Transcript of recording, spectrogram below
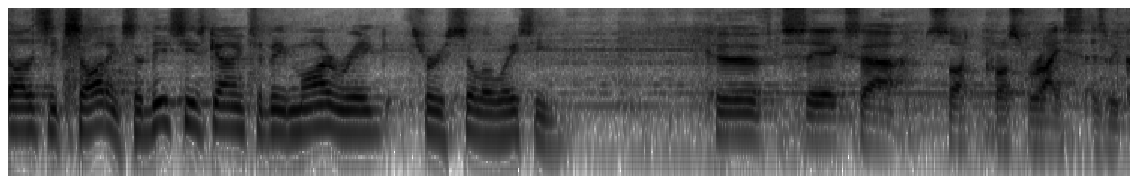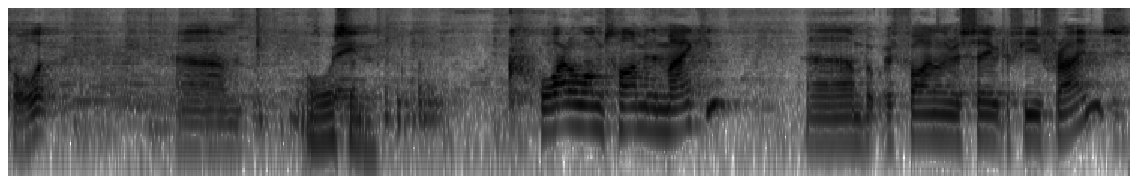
Oh, this is exciting. So this is going to be my rig through Sulawesi. Curve CXR cyclocross race, as we call it. Um, it's Awesome. been quite a long time in the making, um, but we've finally received a few frames,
